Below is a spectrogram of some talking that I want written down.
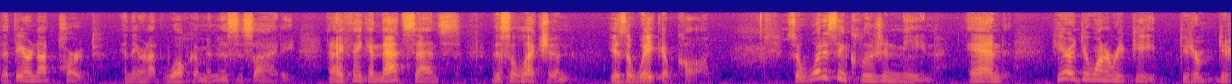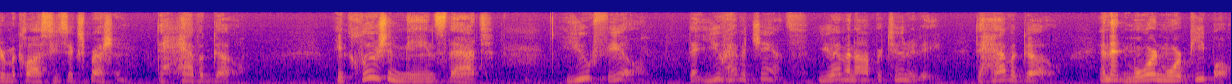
that they are not part and they are not welcome in this society. And I think in that sense, this election is a wake-up call. So what does inclusion mean? And here I do want to repeat Deirdre, Deirdre McCloskey's expression, to have a go. Inclusion means that you feel that you have a chance, you have an opportunity to have a go and that more and more people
